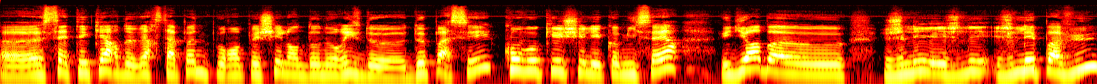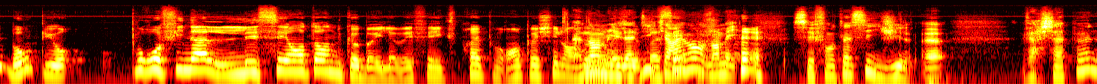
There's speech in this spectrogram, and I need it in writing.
euh, cet écart de Verstappen pour empêcher Lando Norris de, de passer, convoqué chez les commissaires, il dit Ah bah, euh, je l'ai- je l'ai pas vu. Bon, puis pour au final laisser entendre que bah, il avait fait exprès pour empêcher Lando Ah non, mais il a de dit passer. carrément. Non, mais c'est fantastique, Gilles. Euh, Verstappen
